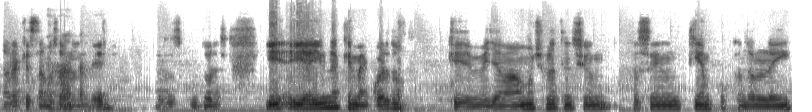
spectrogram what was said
ahora que estamos hablando de, esas culturas. Y, hay una que me acuerdo que me llamaba mucho la atención hace un tiempo cuando lo leí,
